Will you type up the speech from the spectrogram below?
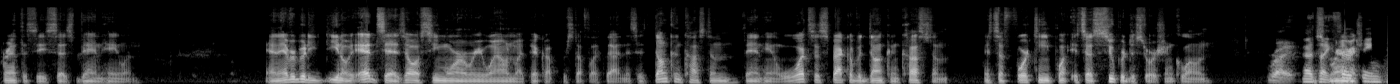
parentheses says Van Halen. And everybody, you know, Ed says, "Oh, Seymour rewound my pickup or stuff like that." And it says Duncan Custom Van Halen. What's the spec of a Duncan Custom? It's a 14 point. It's a super distortion clone. Right. That's like Ceramic. 13K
